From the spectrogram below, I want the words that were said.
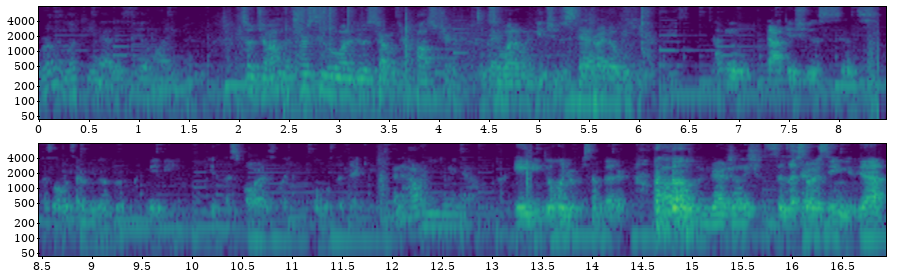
really looking at is the alignment. So, John, the first thing we want to do is start with your posture. Okay. So, why don't we get you to stand right over here? having back issues since as long as I remember, like maybe yeah, as far as like almost a decade. And how are you doing now? 80 to 100% better Oh, congratulations. since I started great. seeing you. Yeah.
